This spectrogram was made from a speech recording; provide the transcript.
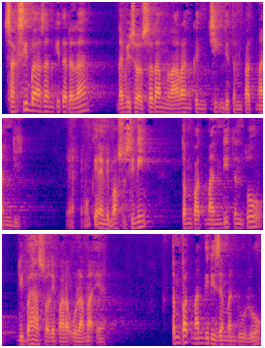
Saksi bahasan kita adalah Nabi SAW melarang kencing di tempat mandi. Ya, mungkin yang dimaksud sini tempat mandi tentu dibahas oleh para ulama ya. Tempat mandi di zaman dulu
